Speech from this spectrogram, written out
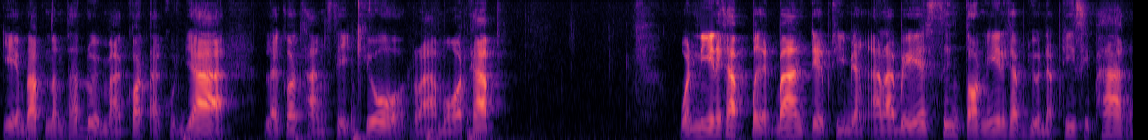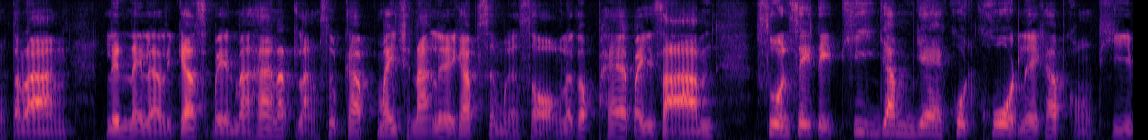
เกมรับนำทัพโดยมาโกอตอาคุนยาแล้วก็ทางเซคิโอรามอสครับ วันนี้นะครับเปิดบ้านเจอทีมอย่างอาราเบส ซึ่งตอนนี้นะครับอยู่อันดับที่ 15 ของตาราง เล่นในลาลิกาสเปนมา 5 นัดหลังสุดครับไม่ชนะเลยครับเสมอ 2 แล้วก็แพ้ไป 3 ส่วนสถิติที่ย่ำแย่โคตรๆเลยครับของทีม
